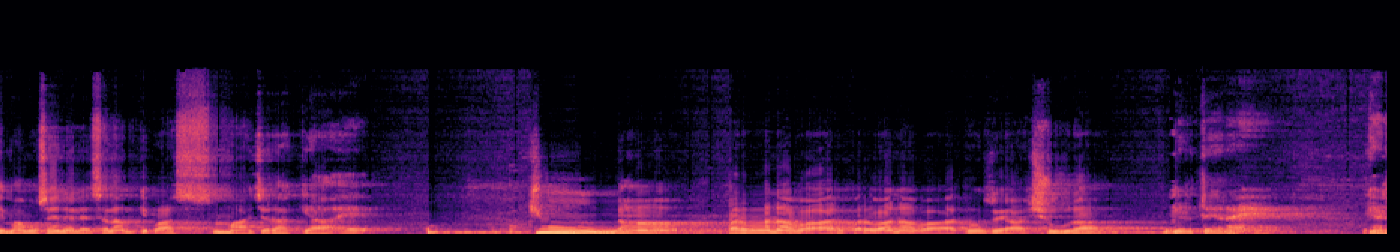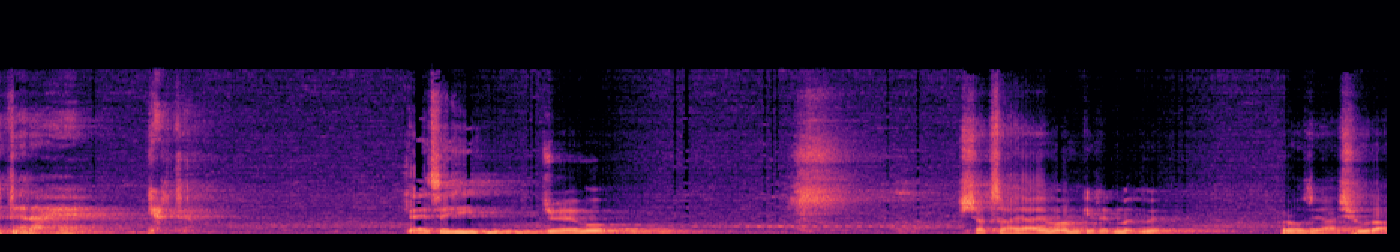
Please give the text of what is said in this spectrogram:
امام حسین علیہ السلام کے پاس ماجرا کیا ہے۔ کیوں یہاں پروانہ وار پروانہ وار روز عاشورہ گرتے رہے گرتے رہے گرتے رہے۔ ایسے ہی جو ہے وہ شخص آیا امام کی خدمت میں روز عاشورہ۔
